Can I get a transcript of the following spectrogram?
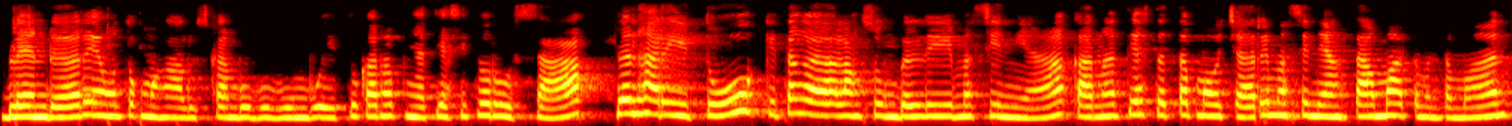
blender yang untuk menghaluskan bumbu-bumbu itu karena punya Tias itu rusak. Dan hari itu kita nggak langsung beli mesinnya karena Tias tetap mau cari mesin yang sama teman-teman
